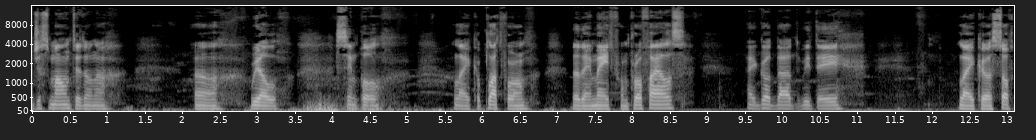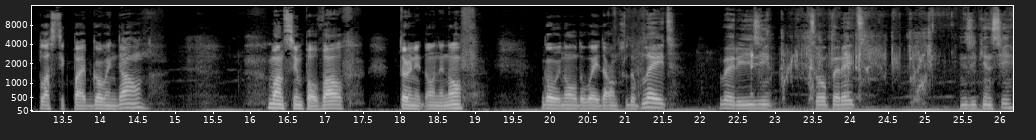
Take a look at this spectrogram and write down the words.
just mounted on a uh, real simple like a platform that I made from profiles. I got that with a like a soft plastic pipe going down. One simple valve turn it on and off going all the way down to the blade. Very easy to operate as you can see.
